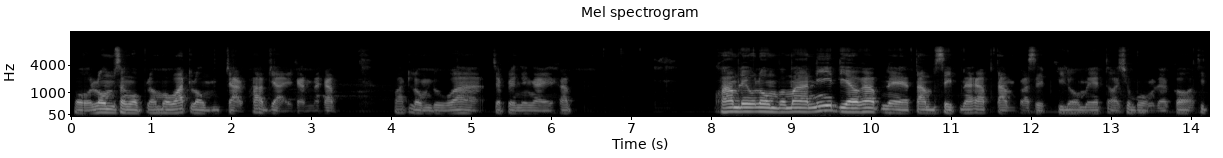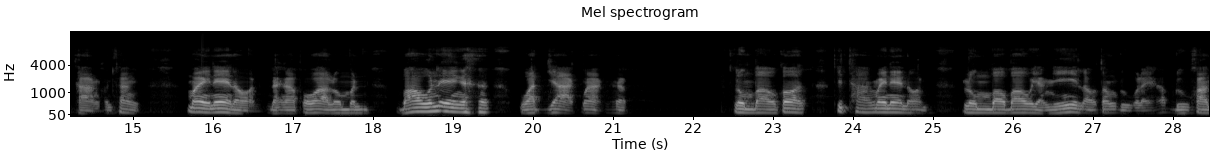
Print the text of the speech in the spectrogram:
โอ้ลมสงบเรามาวัดลมจากภาพใหญ่กันนะครับ วัดลมดูว่าจะเป็นยังไงครับ ความเร็วลมประมาณนี้เดียวครับเนี่ยต่ำสิบนะครับ ต่ำกว่า 10 กิโลเมตรต่อชั่วโมง แล้วก็ทิศทางค่อนข้างไม่แน่นอนนะครับ เพราะว่าลมมันเบานั่นเองวัดยากมากนะครับ ลมเบาก็ ทิศทางไม่แน่นอน ลมเบาๆอย่างนี้เราต้องดูอะไรครับ ดูความ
